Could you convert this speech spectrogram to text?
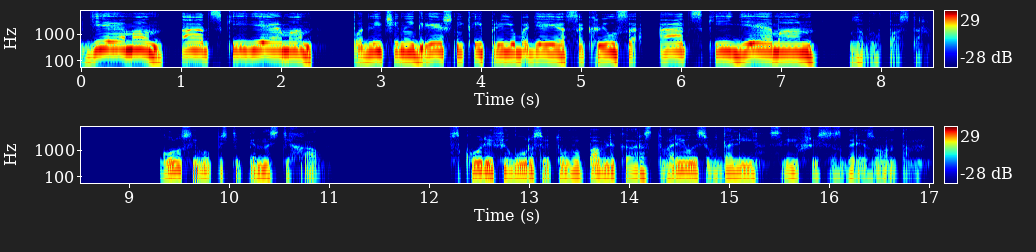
«Демон! Адский демон! Под личиной грешника и прелюбодея сокрылся адский демон!» — завыл пастор. Голос его постепенно стихал. Вскоре фигура святого Павлика растворилась вдали, слившись с горизонтом.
